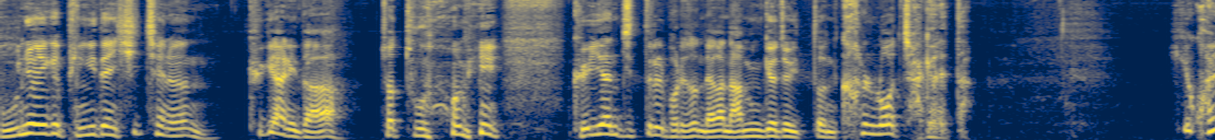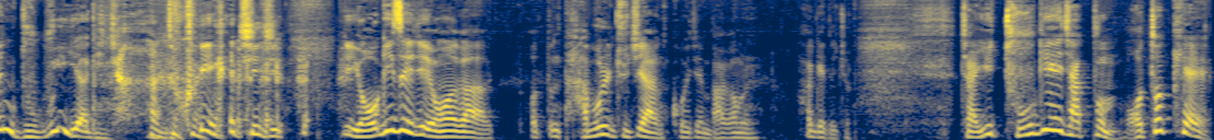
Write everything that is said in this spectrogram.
무녀에게 빙의된 시체는 그게 아니다. 저 두 놈이 괴이한 짓들을 벌여서 내가 남겨져 있던 칼로 자결했다. 이게 과연 누구 이야기냐? 누구 얘기가 진실? 여기서 이제 영화가 어떤 답을 주지 않고 이제 마감을 하게 되죠. 자, 이 두 개의 작품 어떻게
